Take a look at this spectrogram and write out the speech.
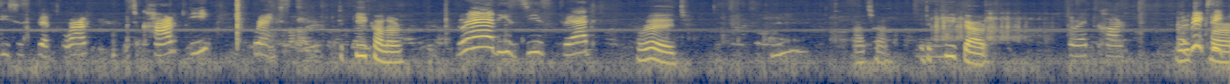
this is pepper. It's khaki ranks. এটা কি colour Red is this red. Red আচ্ছা এটা কি কার Red car. seat. Car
